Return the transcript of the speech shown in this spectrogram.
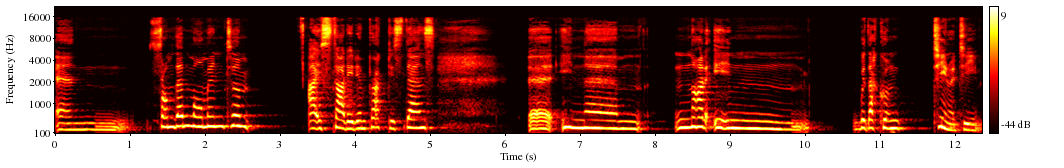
And from that moment, um, I studied and practiced dance uh, in um, not in with a continuity.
